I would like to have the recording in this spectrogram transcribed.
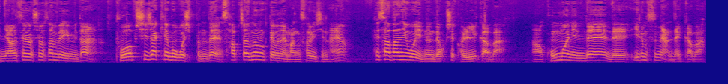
안녕하세요 쇼삼백입니다. 부업 시작해보고 싶은데 사업자 등록 때문에 망설이시나요? 회사 다니고 있는데 혹시 걸릴까봐 어, 공무원인데 내 이름 쓰면 안 될까봐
